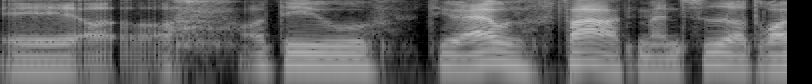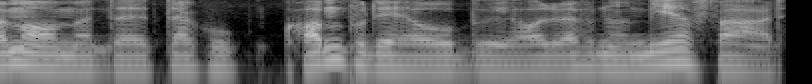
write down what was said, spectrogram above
Øh, og, og det er, jo, det er jo fart, man sidder og drømmer om, at der, der kunne komme på det her OB-hold, i hvert fald noget mere fart.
